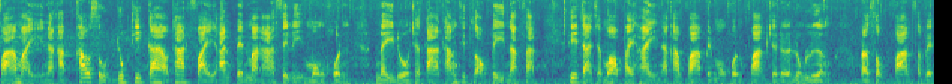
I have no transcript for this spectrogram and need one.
ฟ้าใหม่นะครับ เข้าสู่ยุคที่ 9 ธาตุไฟอันเป็นมหาสิริมงคล ในดวงชะตาทั้ง 12 ปีนักสัตว์ที่อาจารย์จะมอบไปให้นะครับ ความเป็นมงคลความเจริญรุ่งเรือง ประสบความสำเร็จ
